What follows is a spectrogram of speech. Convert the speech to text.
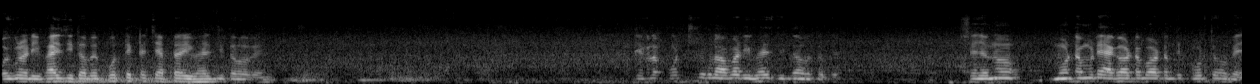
বইগুলো রিভাইজ দিতে হবে, প্রত্যেকটা চ্যাপ্টার রিভাইজ দিতে হবে। যেগুলো পড়ছিস, সেগুলো আবার রিভাইজ দিতে হবে তোকে। সেজন্য মোটামুটি এগারোটা বারোটা অবধি পড়তে হবে।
